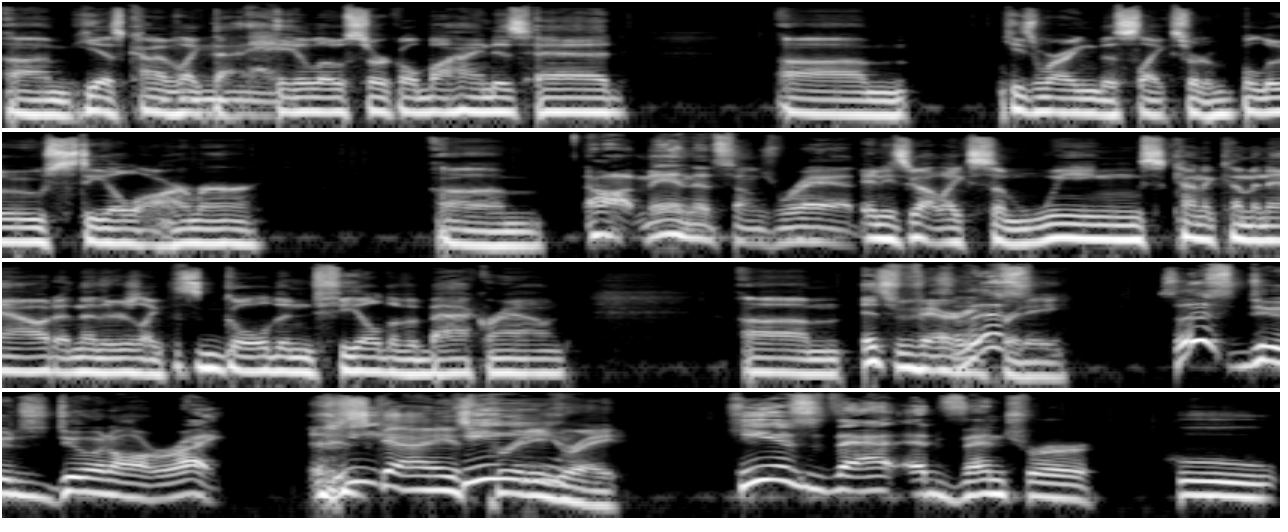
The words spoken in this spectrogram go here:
Um, he has kind of like that halo circle behind his head. Um, he's wearing this like sort of blue steel armor. Oh man, that sounds rad. and he's got like some wings kind of coming out, and then there's like this golden field of a background. Um, it's very So this- pretty. So this dude's doing all right. This he- guy is he- pretty great. He is that adventurer who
